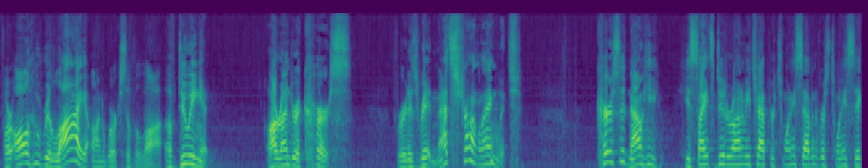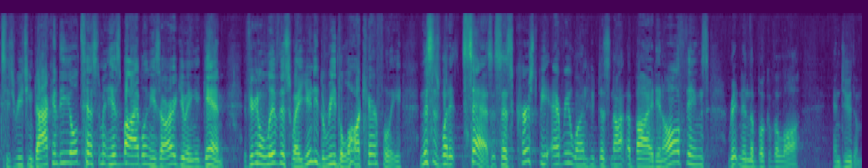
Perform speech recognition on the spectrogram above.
For all who rely on works of the law, of doing it, are under a curse, for it is written. That's strong language. Cursed, now he, he cites Deuteronomy chapter 27, verse 26. He's reaching back into the Old Testament, his Bible, and he's arguing again if you're going to live this way, you need to read the law carefully. And this is what it says it says, Cursed be everyone who does not abide in all things written in the book of the law and do them.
